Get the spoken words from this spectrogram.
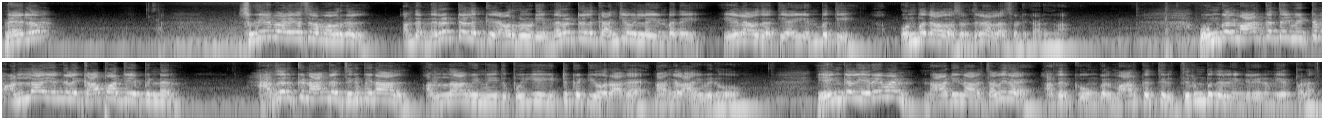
மேலும் சுகைப் அலைவசலம் அவர்கள் அந்த மிரட்டலுக்கு அவர்களுடைய மிரட்டலுக்கு அஞ்சவில்லை என்பதை ஏழாவது அத்தியாயம் எண்பத்தி ஒன்பதாவது வசனத்தில் அல்லாஹ் சொல்லி காட்டுகிறான். உங்கள் மார்க்கத்தை விட்டும் அல்லாஹ் எங்களை காப்பாற்றிய பின்னர் அதற்கு நாங்கள் திரும்பினால் அல்லாவின் மீது பொய்யை இட்டுக்கட்டியோராக நாங்கள் ஆகிவிடுவோம். எங்கள் இறைவன் நாடினால் தவிர அதற்கு உங்கள் மார்க்கத்தில் திரும்புதல் எங்களிடம் ஏற்படாது.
